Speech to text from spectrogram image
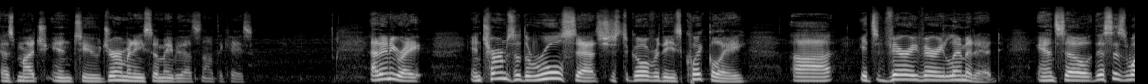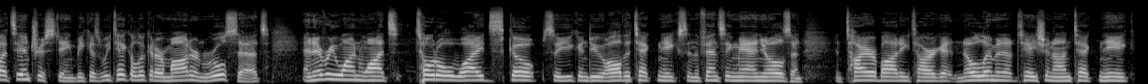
as much into Germany, so maybe that's not the case. At any rate, in terms of the rule sets, just to go over these quickly, uh, it's very, very limited. And so this is what's interesting because we take a look at our modern rule sets and everyone wants total wide scope so you can do all the techniques in the fencing manuals and entire body target, no limitation on technique,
